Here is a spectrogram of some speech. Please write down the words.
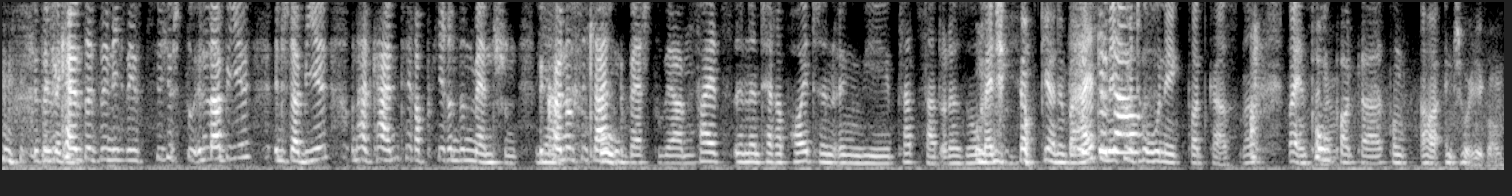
Deswegen ich- cancelt sie nicht, sie ist psychisch zu instabil, instabil und hat keinen therapierenden Menschen. Wir Ja. können uns nicht leisten, Oh. gebasht zu werden. Falls eine Therapeutin irgendwie Platz hat oder so, melde ich auch gerne bei Heiße Genau. mich mit Honig Podcast, ne? Bei Instagram. Punkt Podcast. Punkt. Oh, Entschuldigung.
